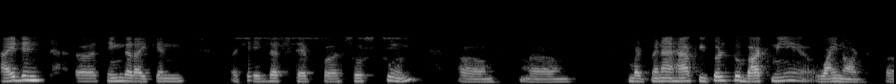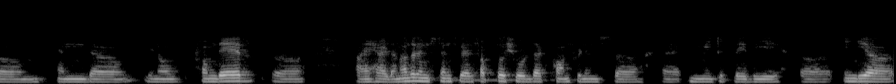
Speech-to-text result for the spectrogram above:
i didn't uh, think that i can uh, take that step uh, so soon. Um, um, but when i have people to back me why not? Um, and uh, you know from there I had another instance where Sapto showed that confidence in me to play the India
